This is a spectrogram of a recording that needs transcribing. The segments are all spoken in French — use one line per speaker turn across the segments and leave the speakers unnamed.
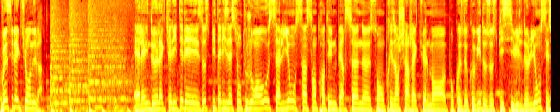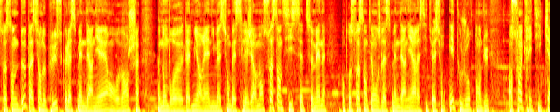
Voici l'actu.
Elle a une de l'actualité, les hospitalisations toujours en hausse à Lyon. 531 personnes sont prises en charge actuellement pour cause de Covid aux hospices civils de Lyon. C'est 62 patients de plus que la semaine dernière. En revanche, le nombre d'admis en réanimation baisse légèrement. 66 cette semaine contre 71 la semaine dernière. La situation est toujours tendue en soins critiques.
